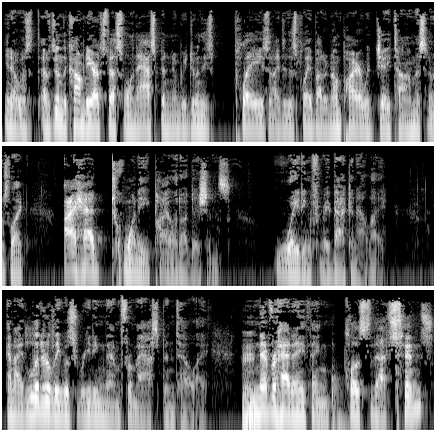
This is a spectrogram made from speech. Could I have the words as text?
you know, was I was doing the Comedy Arts Festival in Aspen, and we were doing these plays, and I did this play about an umpire with Jay Thomas, and it was like I had twenty pilot auditions waiting for me back in LA, and I literally was reading them from Aspen to LA. Never had anything close to that since,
